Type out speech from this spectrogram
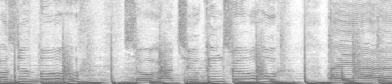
impossible, so hard to control. I, am.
